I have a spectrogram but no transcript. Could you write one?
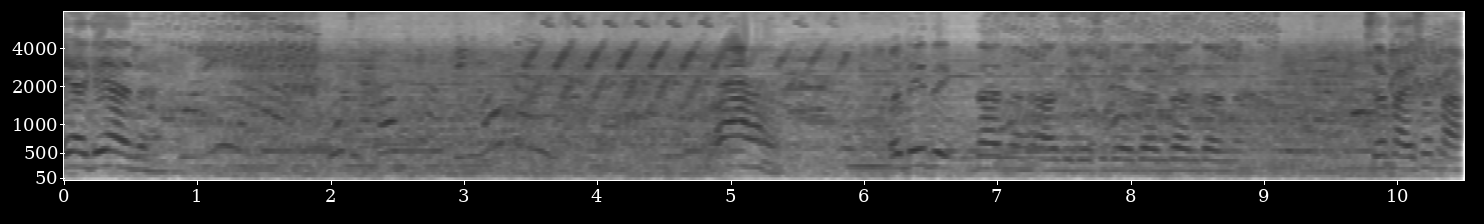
Ayan, ganyan. Ah! Pwede, hindi. Dan. Ah, sige, sige. Dan, dan, dan. Isa pa, isa pa.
